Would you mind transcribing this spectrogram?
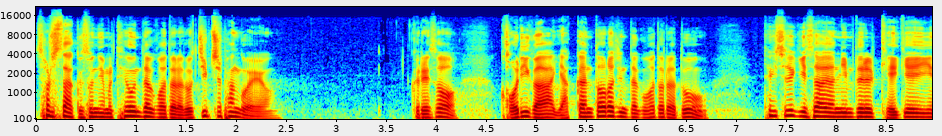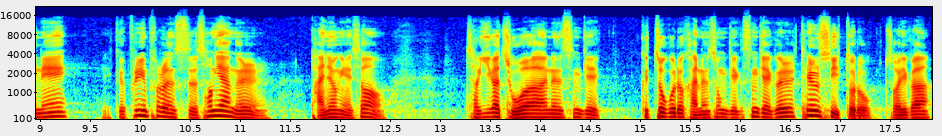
설사 그 손님을 태운다고 하더라도 찝찝한 거예요. 그래서 거리가 약간 떨어진다고 하더라도 택시 기사님들 개개인의 그 프리퍼런스 성향을 반영해서 자기가 좋아하는 승객 그쪽으로 가는 승객 승객을 태울 수 있도록 저희가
